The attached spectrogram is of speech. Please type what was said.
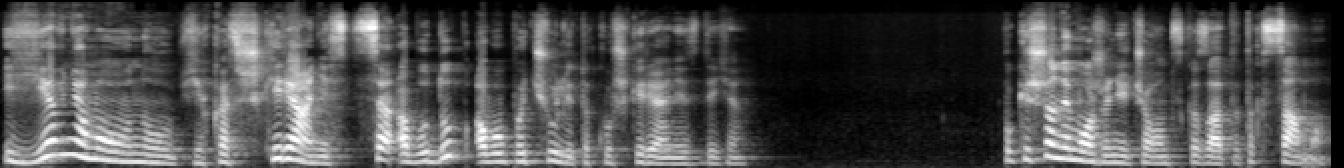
І є в ньому ну, якась шкіряність. Це або дуб, або пачулі таку шкіряність дає. Поки що не можу нічого вам сказати так само.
